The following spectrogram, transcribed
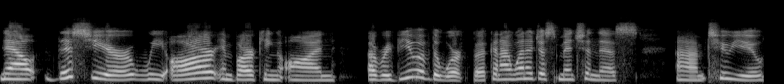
Now, this year we are embarking on a review of the workbook, and I want to just mention this um, to you.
